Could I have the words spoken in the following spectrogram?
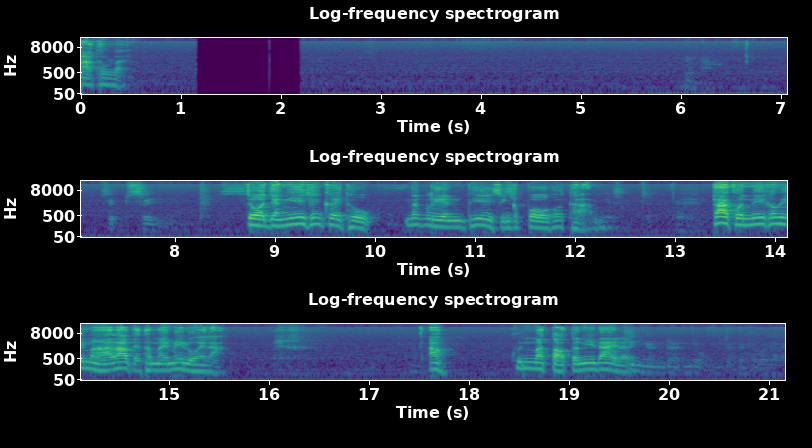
มากเท่าไหร่สิบสี่โจทย์อย่างนี้ฉันเคยถูก นักเรียนที่สิงคโปร์เขาถาม ถ้าคนนี้เขามีมหาลาภแต่ทำไมไม่รวยล่ะอ้าวคุณมาตอบตัวนี้ได้เลย กินเงินเดือนอยู่จะเป็นรวยอะไร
